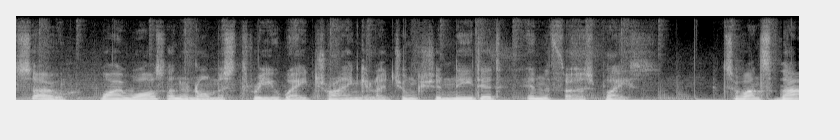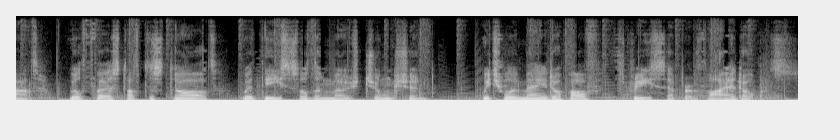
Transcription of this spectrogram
So, why was an enormous three-way triangular junction needed in the first place? To answer that, we'll first have to start with the southernmost junction, which will be made up of three separate viaducts.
